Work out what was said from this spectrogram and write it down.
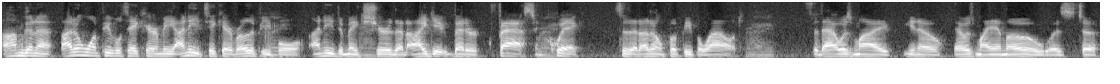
I'm gonna. I don't want people to take care of me. I need to take care of other people. Right. I need to make right. sure that I get better fast and right. quick, so that I don't put people out. So that was my, you know, that was my mo was to.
